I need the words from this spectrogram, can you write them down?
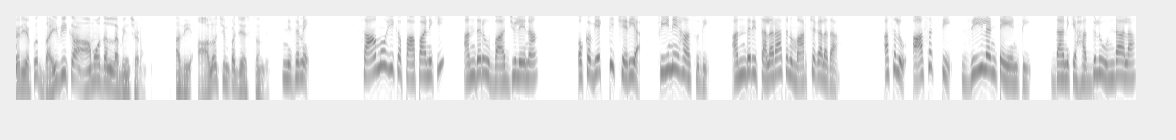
చర్యకు దైవిక ఆమోదం లభించడం అది ఆలోచింపజేస్తుంది. నిజమే. సామూహిక పాపానికి అందరూ బాధ్యులేనా? ఒక వ్యక్తి చర్య ఫీనేహాసుది అందరి తలరాతను మార్చగలదా? అసలు ఆసక్తి జీలంటే ఏంటి? దానికి హద్దులు ఉండాలా?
